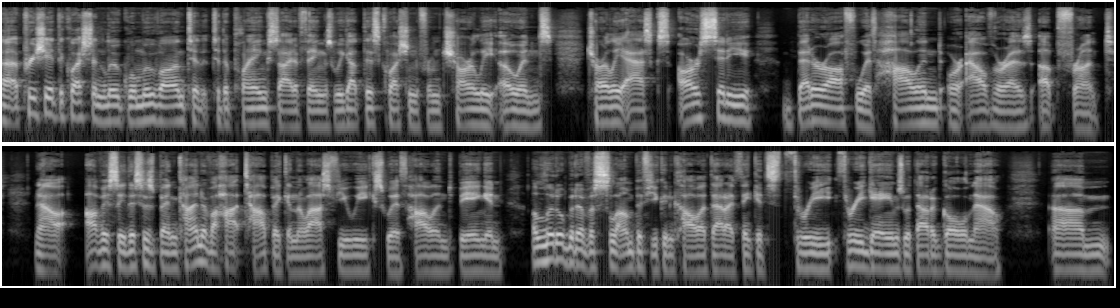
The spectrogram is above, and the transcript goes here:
Uh, appreciate the question, Luke. We'll move on to the, to the playing side of things. We got this question from Charlie Owens. Charlie asks, "Are City better off with Haaland or Alvarez up front?" Now, obviously, this has been kind of a hot topic in the last few weeks with Haaland being in a little bit of a slump, if you can call it that. I think it's three three games without a goal now. Um,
